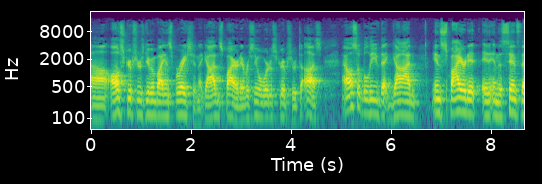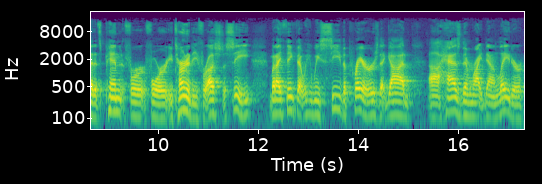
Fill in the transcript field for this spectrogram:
uh, all Scripture is given by inspiration, that God inspired every single word of Scripture to us. I also believe that God inspired it in, in, the sense that it's penned for, for eternity for us to see. But I think that we, we see the prayers that God uh, has them write down later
